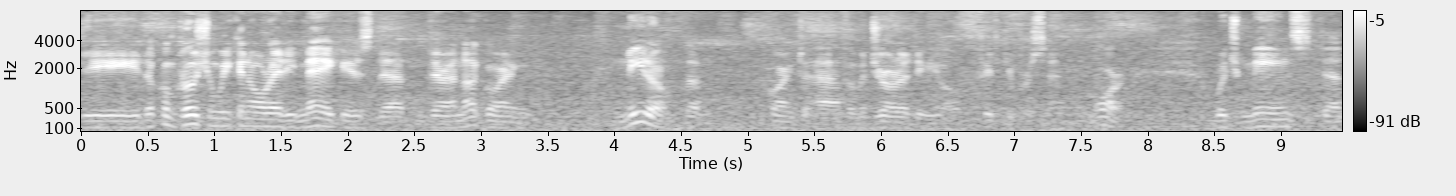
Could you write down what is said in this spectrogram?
the the conclusion we can already make is that they're not going, neither of them going to have a majority of 50% or more, which means that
